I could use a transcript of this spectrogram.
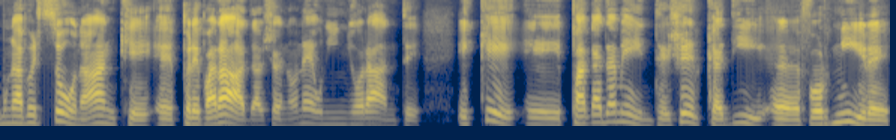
una persona anche eh, preparata, cioè non è un ignorante e che eh, pacatamente cerca di fornire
